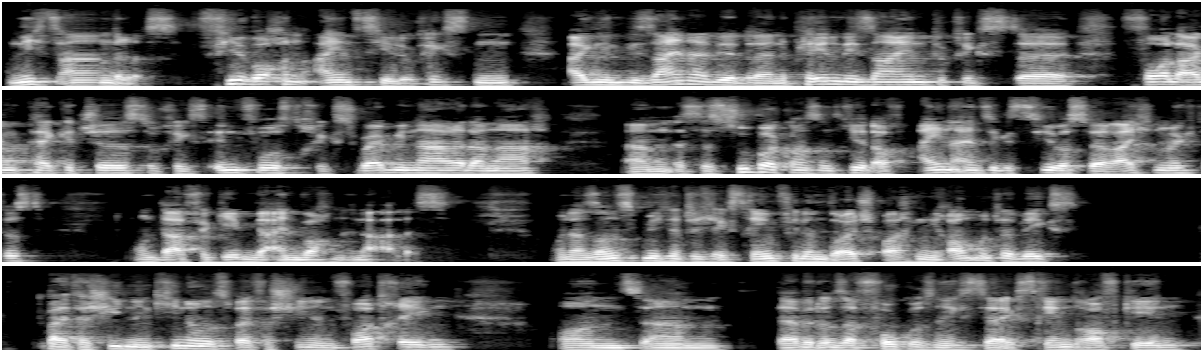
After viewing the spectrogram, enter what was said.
Nichts anderes. Vier Wochen ein Ziel. Du kriegst einen eigenen Designer, der deine Pläne designt, du kriegst äh, Vorlagenpackages, du kriegst Infos, du kriegst Webinare danach. Ähm, es ist super konzentriert auf ein einziges Ziel, was du erreichen möchtest. Und dafür geben wir ein Wochenende alles. Und ansonsten bin ich natürlich extrem viel im deutschsprachigen Raum unterwegs, bei verschiedenen Keynotes, bei verschiedenen Vorträgen. Und ähm, da wird unser Fokus nächstes Jahr extrem drauf gehen,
